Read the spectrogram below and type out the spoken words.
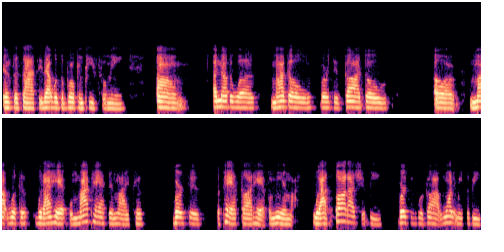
in society. That was a broken piece for me. Um, another was my goal versus God goals, or my what what I had for my path in life versus the path God had for me in life. Where I thought I should be versus where God wanted me to be.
